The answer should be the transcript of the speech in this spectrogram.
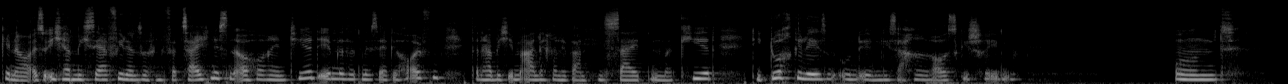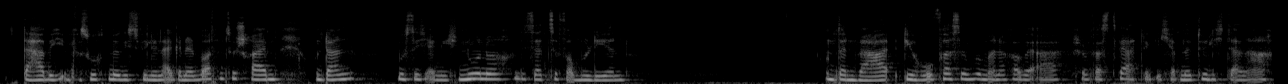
Genau, also ich habe mich sehr viel an solchen Verzeichnissen auch orientiert, eben das hat mir sehr geholfen. Dann habe ich eben alle relevanten Seiten markiert, die durchgelesen und eben die Sachen rausgeschrieben. Und da habe ich eben versucht, möglichst viel in eigenen Worten zu schreiben und dann musste ich eigentlich nur noch die Sätze formulieren. Und dann war die Rohfassung von meiner VWA schon fast fertig. Ich habe natürlich danach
